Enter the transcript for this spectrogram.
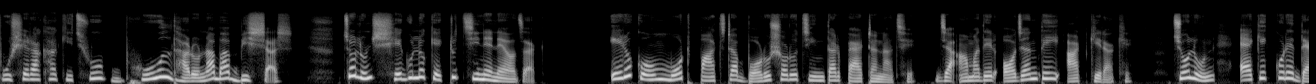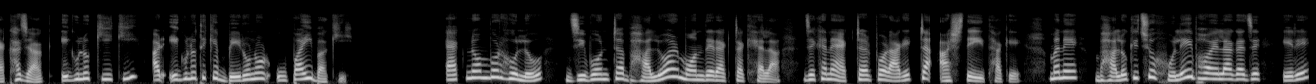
পুষে রাখা কিছু ভুল ধারণা বা বিশ্বাস। চলুন সেগুলোকে একটু চিনে নেওয়া যাক। এরকম মোট পাঁচটা বড়সড় চিন্তার প্যাটার্ন আছে, যা আমাদের অজান্তেই আটকে রাখে। চলুন এক এক করে দেখা যাক এগুলো কি কি আর এগুলো থেকে বেরোনোর উপায় বা কী। এক নম্বর হল, জীবনটা ভালো আর মন্দের একটা খেলা, যেখানে একটার পর আরেকটা আসতেই থাকে। মানে ভালো কিছু হলেই ভয় লাগা যে, এরে,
